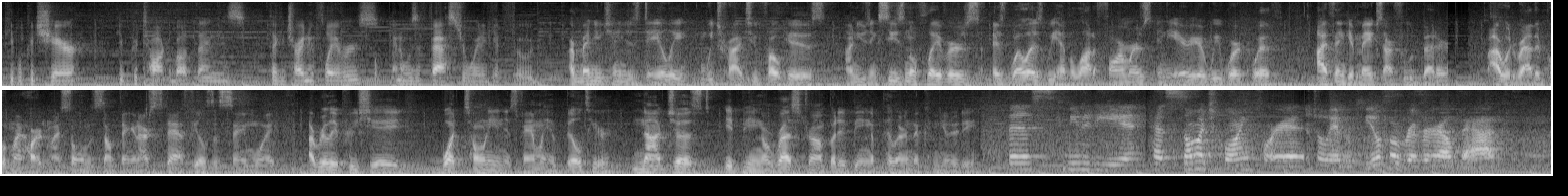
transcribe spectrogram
people could share, people could talk about things, they could try new flavors, and it was a faster way to get food. Our menu changes daily. We try to focus on using seasonal flavors as well as we have a lot of farmers in the area we work with. I think it makes our food better. I would rather put my heart and my soul into something and our staff feels the same way. I really appreciate what Tony and his family have built here. Not just it being a restaurant, but it being a pillar in the community. This community has so much going for it. So we have a beautiful river out back,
